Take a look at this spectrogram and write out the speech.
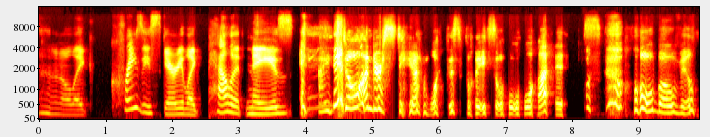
don't know, like crazy scary like pallet maze. I don't understand what this place was. Hoboville.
